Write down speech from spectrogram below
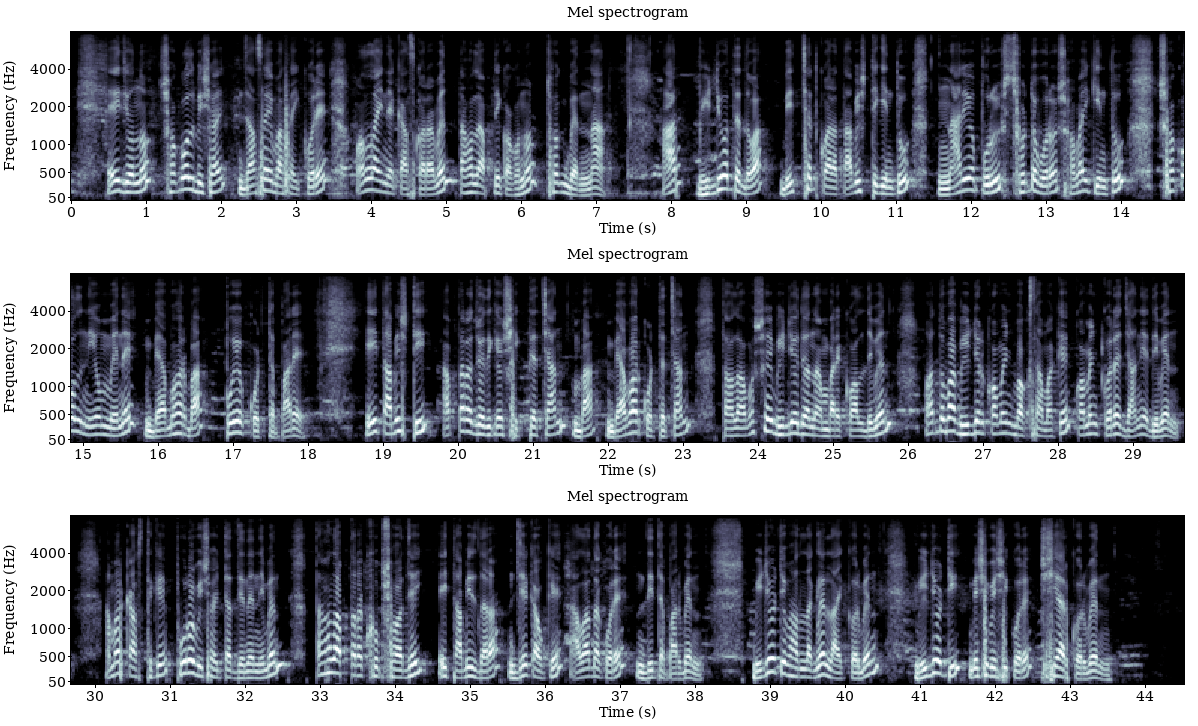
এই জন্য সকল বিষয় যাচাই বাছাই করে অনলাইনে কাজ করাবেন, তাহলে আপনি কখনো ঠকবেন না। আর ভিডিওতে দেওয়া বিচ্ছেদ করা তাবিজটি কিন্তু নারী ও পুরুষ, ছোট, বড় সবাই কিন্তু সকল নিয়ম মেনে ব্যবহার বা প্রয়োগ করতে পারে। এই তাবিজটি আপনারা যদি কেউ শিখতে চান বা ব্যবহার করতে চান, তাহলে অবশ্যই ভিডিও দেওয়া নাম্বারে কল দিবেন অথবা ভিডিওর কমেন্ট বক্সে আমাকে কমেন্ট করে জানিয়ে দিবেন। আমার কাছ থেকে পুরো বিষয়টা জেনে নেবেন, তাহলে আপনারা খুব সহজেই এই তাবিজ দ্বারা যে কাউকে আলাদা করে দিতে পারবেন। ভিডিওটি ভালো লাগলে লাইক করবেন, ভিডিওটি বেশি বেশি করে শেয়ার করবেন।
